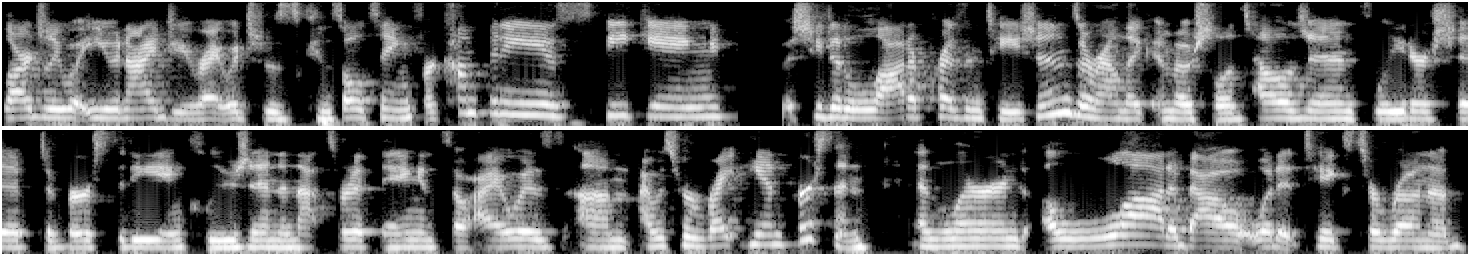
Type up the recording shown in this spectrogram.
largely what you and I do, right? Which was consulting for companies, speaking. But she did a lot of presentations around like emotional intelligence, leadership, diversity, inclusion, and that sort of thing. And so I was um, I was her right hand person and learned a lot about what it takes to run a,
